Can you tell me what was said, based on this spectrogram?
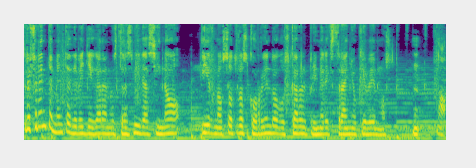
preferentemente debe llegar a nuestras vidas y no ir nosotros corriendo a buscar al primer extraño que vemos. No.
